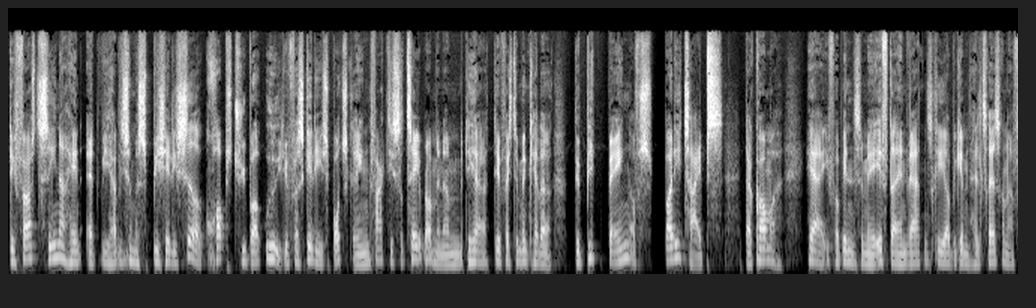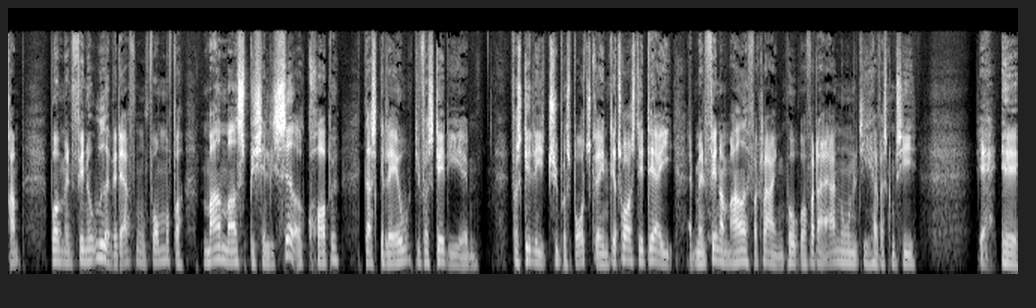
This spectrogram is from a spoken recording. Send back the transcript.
Det er først senere hen, at vi har ligesom specialiseret kropstyper ud i de forskellige sportsgrene. Faktisk så taler man om det her, det er faktisk det, man kalder the big bang of body types, der kommer her i forbindelse med efter 2. verdenskrig op igennem 50'erne og frem, hvor man finder ud af, hvad det er for nogle former for meget, meget specialiserede kroppe, der skal lave de forskellige øh, forskellige typer sportsgrene. Jeg tror også, det er deri, at man finder meget af forklaringen på, hvorfor der er nogle af de her, hvad skal man sige, ja, øh,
